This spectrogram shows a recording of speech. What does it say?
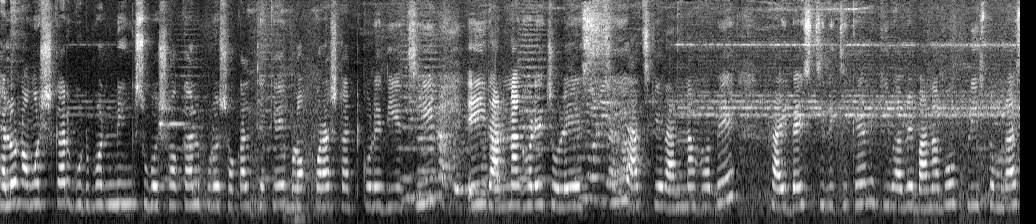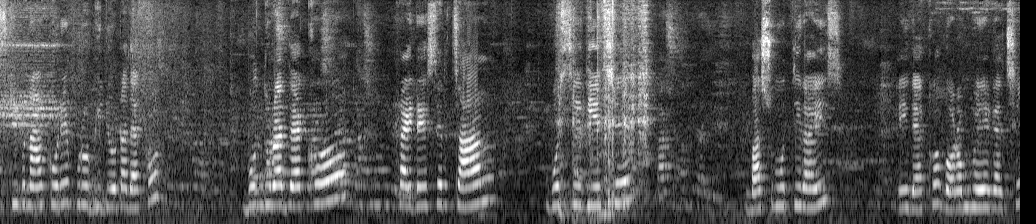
হ্যালো, নমস্কার, গুড মর্নিং, শুভ সকাল, পুরো সকাল থেকে ব্লগ করা স্টার্ট করে দিয়েছি। এই রান্নাঘরে চলে এসেছি। আজকে রান্না হবে ফ্রাইড রাইস, চিলি চিকেন। কীভাবে বানাবো? প্লিজ তোমরা স্কিপ না করে পুরো ভিডিওটা দেখো। বন্ধুরা, দেখো, ফ্রাইড রাইসের চাল বসিয়ে দিয়েছে। বাসমতি রাইস। এই দেখো, গরম হয়ে গেছে।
